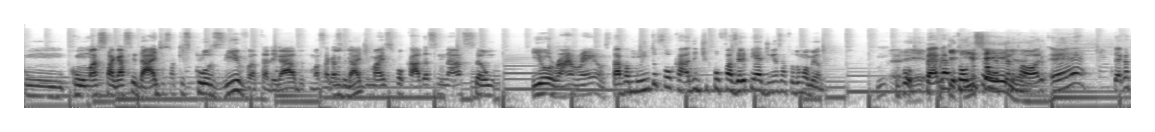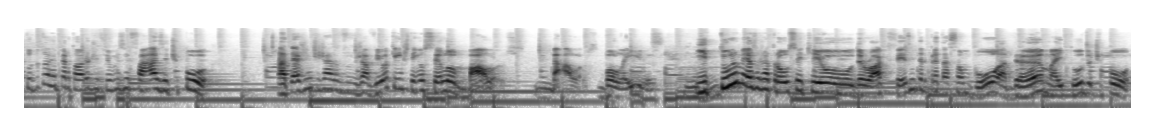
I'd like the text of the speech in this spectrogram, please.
com, com uma sagacidade só que explosiva, tá ligado? Com uma sagacidade mais focada assim na ação. E o Ryan Reynolds tava muito focado em tipo fazer piadinhas a todo momento. Tipo, É, pega todo o teu é ele, né? repertório. É, pega todo o teu repertório de filmes e faz. E, tipo, até a gente já, já viu aqui, a gente tem o selo Ballers. Ballers, boleiros. Uhum. E tu mesmo já trouxe que o The Rock fez interpretação boa, drama e tudo. Tipo,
